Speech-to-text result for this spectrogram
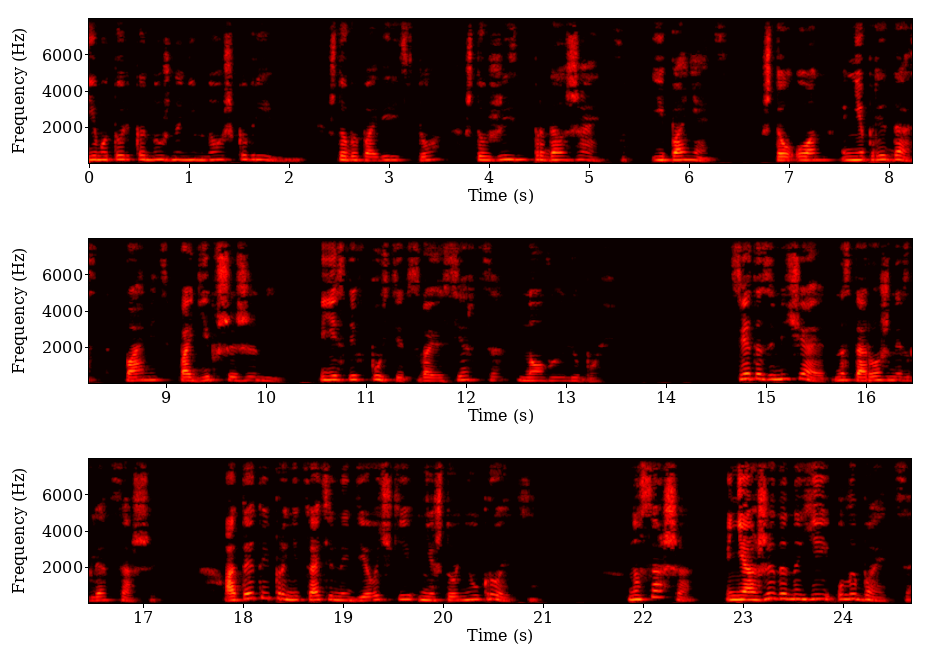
Ему только нужно немножко времени, чтобы поверить в то, что жизнь продолжается, и понять, что он не предаст память погибшей жены, если впустит в свое сердце новую любовь. Света замечает настороженный взгляд Саши. От этой проницательной девочки ничто не укроется. Но Саша неожиданно ей улыбается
